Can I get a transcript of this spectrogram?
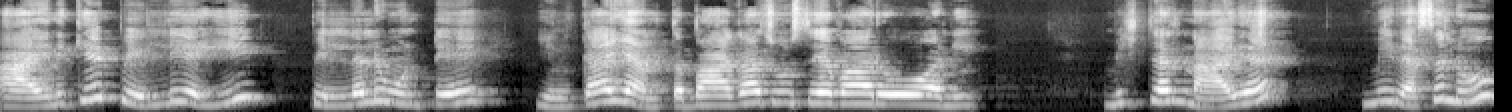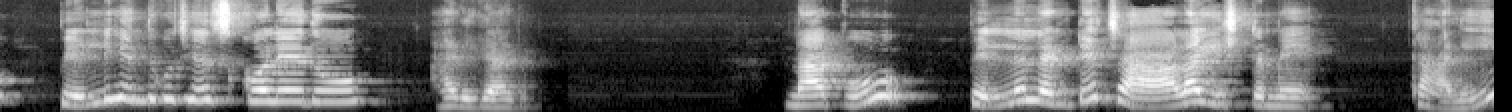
ఆయనకే పెళ్ళి అయ్యి పిల్లలు ఉంటే ఇంకా ఎంత బాగా చూసేవారో అని. మిస్టర్ నాయర్ మీరసలు పెళ్ళి ఎందుకు చేసుకోలేదు? అడిగాడు. నాకు పిల్లలంటే చాలా ఇష్టమే కానీ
